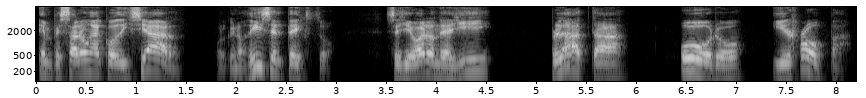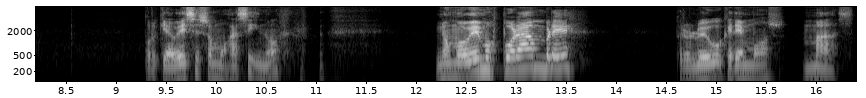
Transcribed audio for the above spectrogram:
empezaron a codiciar, porque nos dice el texto, se llevaron de allí plata, oro y ropa. Porque a veces somos así, ¿no? Nos movemos por hambre, pero luego queremos más.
